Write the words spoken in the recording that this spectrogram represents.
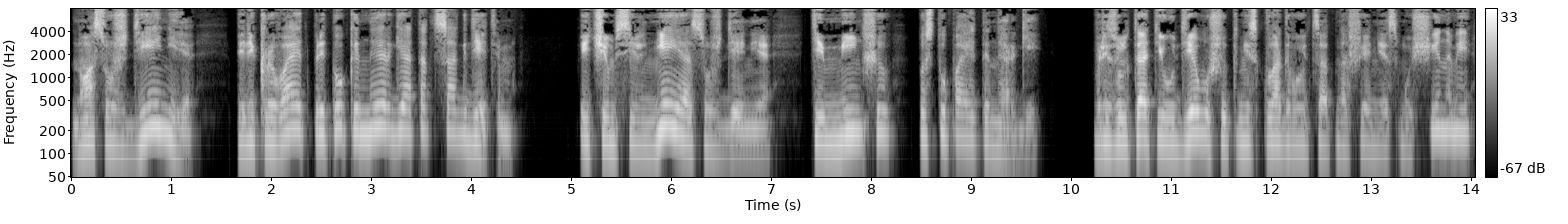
Но осуждение перекрывает приток энергии от отца к детям, и чем сильнее осуждение, тем меньше поступает энергии. В результате у девушек не складываются отношения с мужчинами,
